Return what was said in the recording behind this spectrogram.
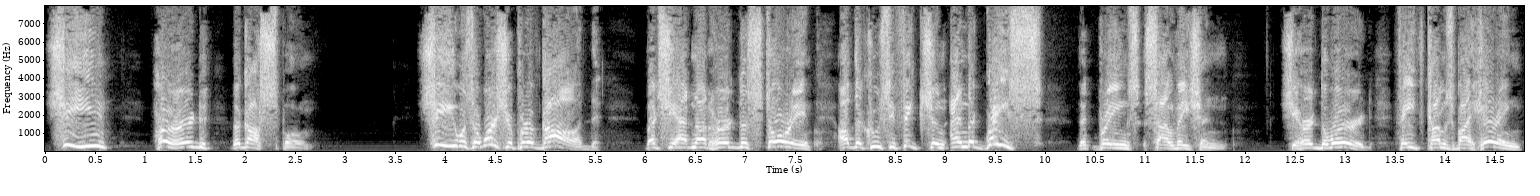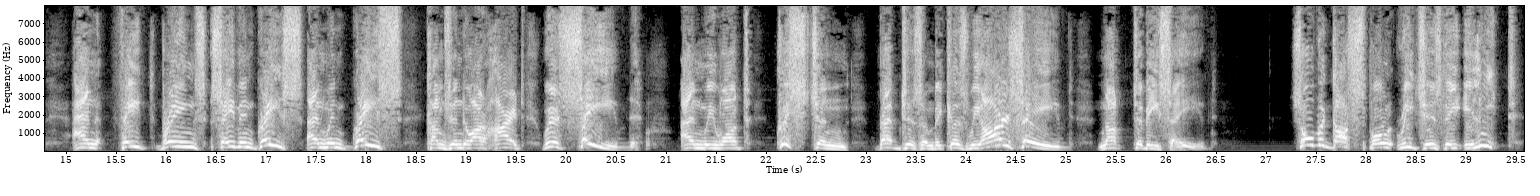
She heard the gospel. She was a worshiper of God, but she had not heard the story of the crucifixion and the grace that brings salvation. She heard the word. Faith comes by hearing, and faith brings saving grace. And when grace comes into our heart, we're saved. And we want Christian baptism because we are saved, not to be saved. So the gospel reaches the elite.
